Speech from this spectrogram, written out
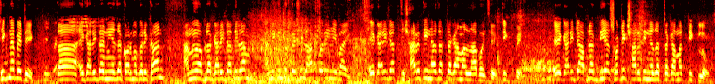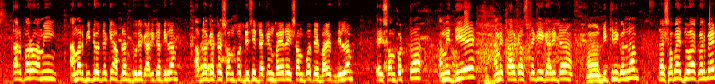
ঠিক না বেঠিক ঠিক? তা এই গাড়িটা নিয়ে যা কর্ম করি, খান, আমিও আপনার গাড়িটা দিলাম। আমি কিন্তু বেশি লাভ করিনি ভাই। এই গাড়িটা সাড়ে তিন হাজার টাকা আমার লাভ হয়েছে টিকপে এই গাড়িটা আপনাকে দিয়ে সঠিক সাড়ে তিন হাজার টাকা আমার টিকলো। তারপরও আমি আমার ভিডিও দেখে আপনাকে দূরে গাড়িটা দিলাম। আপনাকে একটা সম্পদ দিছি। দেখেন ভাইয়ের এই সম্পদ, এই বাইক দিলাম। এই সম্পদটা আমি দিয়ে আমি তার কাছ থেকেই গাড়িটা বিক্রি করলাম। তা সবাই দোয়া করবেন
